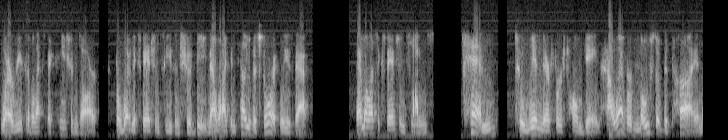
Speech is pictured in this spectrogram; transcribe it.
what our reasonable expectations are for what an expansion season should be. Now, what I can tell you historically is that MLS expansion teams tend to win their first home game. However, most of the time,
